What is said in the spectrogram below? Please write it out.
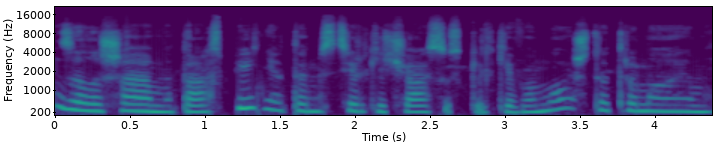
Залишаємо таз піднятим стільки часу, скільки ви можете, тримаємо.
